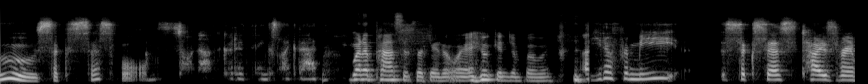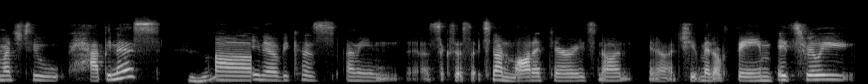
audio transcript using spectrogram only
Ooh, successful. I'm So not good at things like that. You want to pass? It's okay. Don't worry. We can jump over. Uh, you know, for me, success ties very much to happiness. Mm-hmm. Uh, you know, because I mean, uh, success, it's not monetary, it's not, you know, achievement or fame. It's really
